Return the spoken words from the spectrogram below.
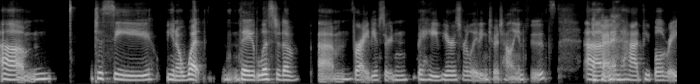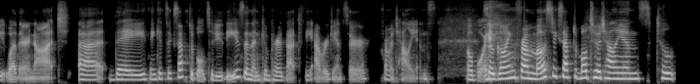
um, to see, you know, what they listed a um, variety of certain behaviors relating to Italian foods. Um, Okay. And had people rate whether or not uh, they think it's acceptable to do these, and then compared that to the average answer from Italians. Oh boy. So going from most acceptable to Italians to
